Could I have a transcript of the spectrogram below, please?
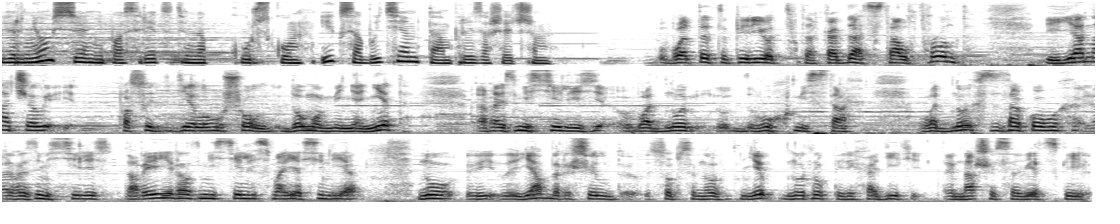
Вернемся непосредственно к Курску и к событиям там произошедшим вот этот период, когда стал фронт, и я начал, по сути дела, ушел. Дома у меня нет. Разместились в одном, двух местах. В одних знакомых разместились, вторые разместились, моя семья. Ну, я решил, собственно, мне нужно переходить в наши советские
